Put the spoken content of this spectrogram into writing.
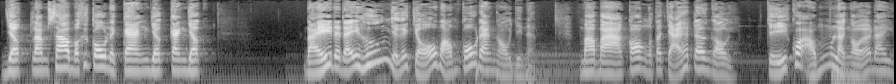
giật, làm sao mà cái cô này càng giật càng giật? Đẩy để đẩy hướng về cái chỗ mà ông cố đang ngồi vậy nè. Mà bà con người ta chạy hết trơn rồi, chỉ có ổng là ngồi ở đây.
